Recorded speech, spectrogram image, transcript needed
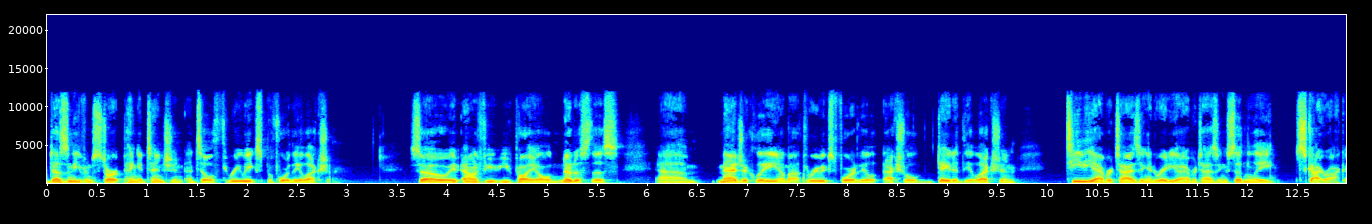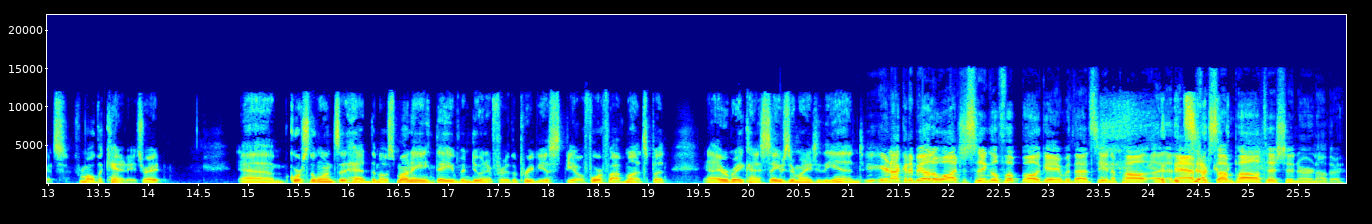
doesn't even start paying attention until three weeks before the election. So I don't know if you, you probably all noticed this. Um, magically, you know, about three weeks before the actual date of the election, TV advertising and radio advertising suddenly skyrockets from all the candidates, right? Um, of course, the ones that had the most money, they've been doing it for the previous, you know, four or five months. But uh, everybody kind of saves their money to the end. You're not going to be able to watch a single football game without seeing a pol- an exactly. ad for some politician or another.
